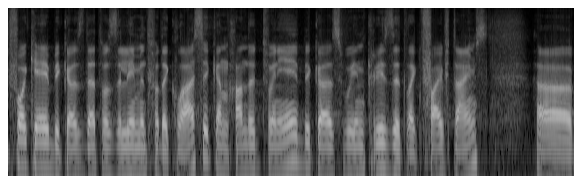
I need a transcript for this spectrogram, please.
4K because that was the limit for the classic, and 128 because we increased it like five times. Uh,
